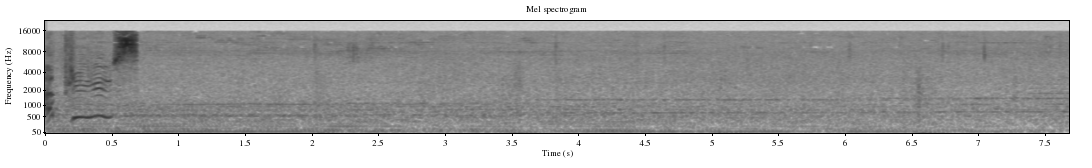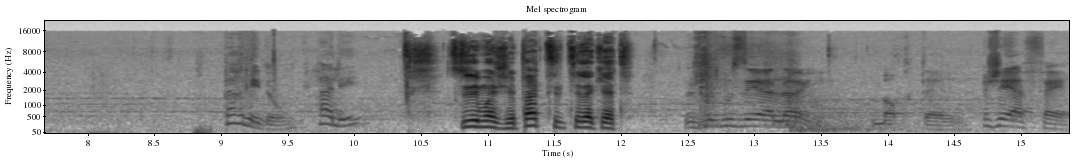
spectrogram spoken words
À plus Parlez donc, allez. Excusez-moi, j'ai pas accepté la quête. Je vous ai à l'œil, mortel. J'ai affaire.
